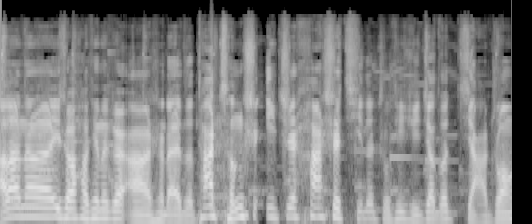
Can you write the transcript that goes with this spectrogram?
好了，那一首好听的歌啊，是来自他曾是一只哈士奇的主题曲，叫做《假装》。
